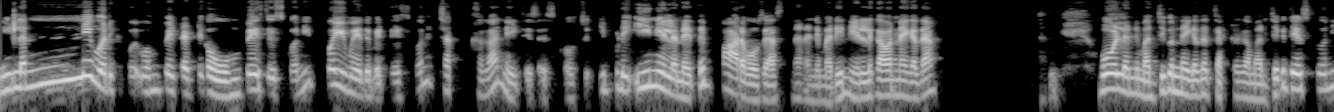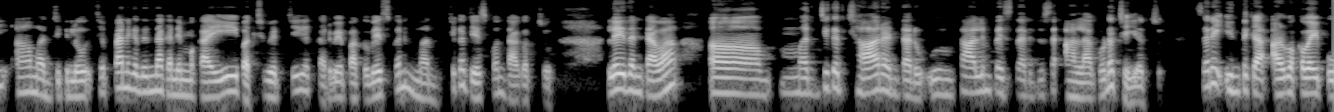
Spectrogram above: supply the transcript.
నీళ్ళన్నీ వరికి వంపేటట్టుగా వంపేసేసుకొని పొయ్యి మీద పెట్టేసుకొని చక్కగా నెయ్యి చేసేసుకోవచ్చు. ఇప్పుడు ఈ నీళ్ళనైతే పారబోసేస్తున్నానండి. మరి నీళ్ళుగా ఉన్నాయి కదా అది. బోళ్ళని మజ్జిగ ఉన్నాయి కదా చక్కగా మజ్జిగ చేసుకొని, ఆ మజ్జిగలో చెప్పాను కదా ఇందాక నిమ్మకాయ పచ్చిమిర్చి, కరివేపాకు వేసుకొని మజ్జిగ చేసుకొని తాగొచ్చు. లేదంటావా ఆ మజ్జిగ చారంటారు. తాలింపు వేస్తారు చూస్తే అలా కూడా చేయొచ్చు. సరే ఇంతక ఒకవైపు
